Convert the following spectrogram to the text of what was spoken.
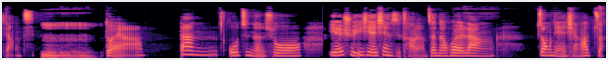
这样子。嗯嗯嗯，对啊，但我只能说。也许一些现实考量真的会让中年想要转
